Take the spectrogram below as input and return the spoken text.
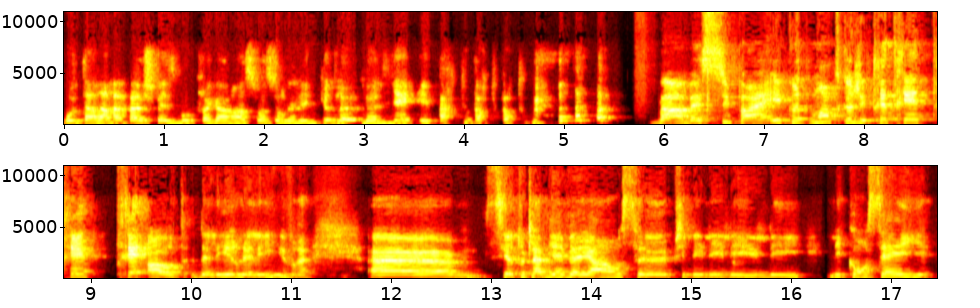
Autant dans ma page Facebook, regarde en soi sur le LinkedIn, le, lien est partout, partout, partout. bon, ben super. Écoute, moi en tout cas, j'ai très, très, très, très hâte de lire le livre. Euh, S'il y a toute la bienveillance, euh, puis les, les, les, les, les conseils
